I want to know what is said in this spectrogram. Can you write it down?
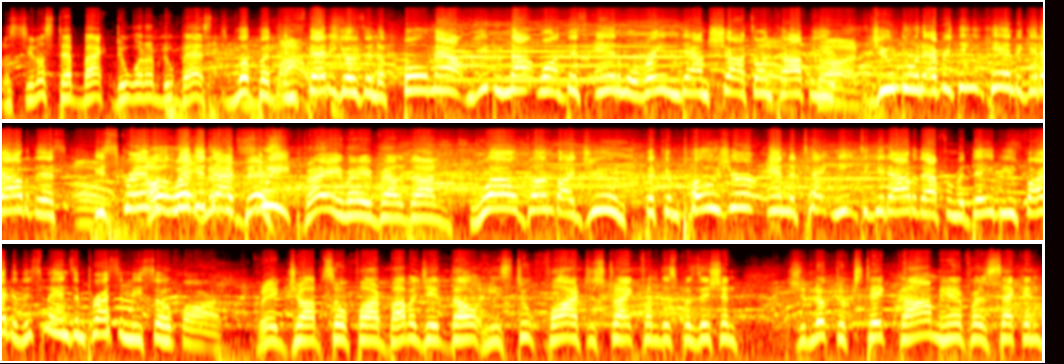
Just, you know, step back, do what I do best. Look, but Wow. instead he goes into full mount. You do not want this animal raining down shots on oh, top of Oh, God. you. Joon doing everything he can to get out of this. Oh. He's scrambling. Oh, wait, look at that sweep. Very, very well done. Well done by Joon. The composure and the technique to get out of that from a debut fighter. This man's impressing me so far. Great job so far. Babaji, though, he's too far to strike from this position. Should look to stay calm here for a second,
